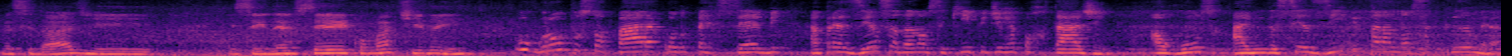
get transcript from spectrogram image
da cidade e isso aí deve ser combatido aí. O grupo só para quando percebe a presença da nossa equipe de reportagem. Alguns ainda se exibem para a nossa câmera,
